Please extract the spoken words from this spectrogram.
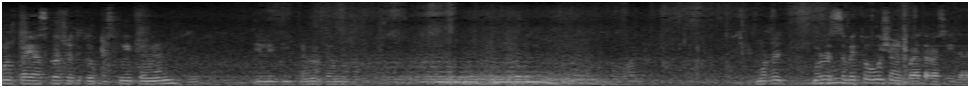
Włącz to, ja skoczę tylko po swój ten i leci tam, tam. Może, możesz sobie tu usiąść, bo ja teraz idę.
